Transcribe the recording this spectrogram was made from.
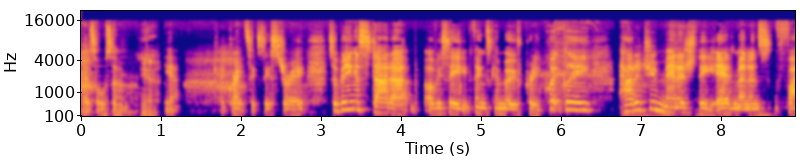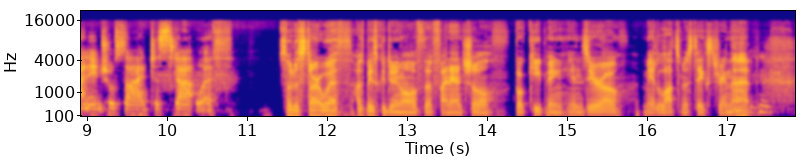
That's awesome. Yeah. Yeah. A great success story. So, being a startup, obviously things can move pretty quickly. How did you manage the admin and financial side to start with? So, to start with, I was basically doing all of the financial bookkeeping in Xero. Made lots of mistakes during that. Mm-hmm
